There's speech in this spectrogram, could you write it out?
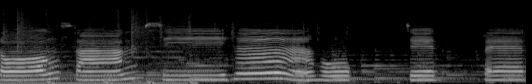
2 3 4 5 6 7 8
